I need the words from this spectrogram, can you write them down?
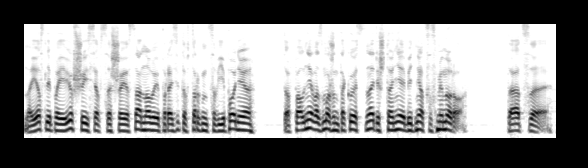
Но если появившиеся в США новые паразиты вторгнутся в Японию, то вполне возможен такой сценарий, что они объединятся с Минору. Таца,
